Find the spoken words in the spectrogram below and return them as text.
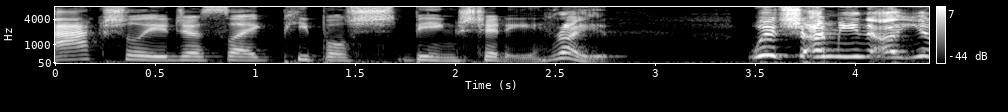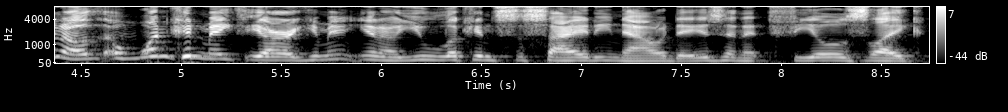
actually just like people sh- being shitty Right. Which I mean, uh, you know, one could make the argument. You know, you look in society nowadays, and it feels like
